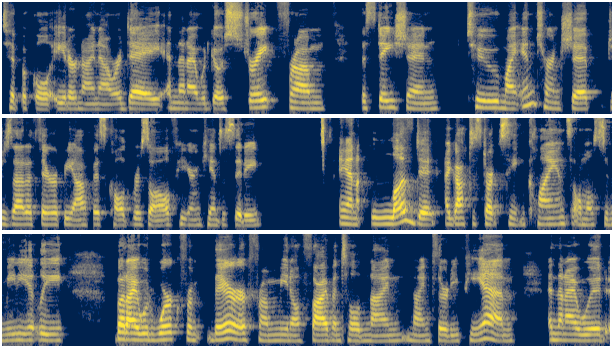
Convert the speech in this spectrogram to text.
typical eight or nine hour day, and then I would go straight from the station to my internship, which is at a therapy office called Resolve here in Kansas City. And loved it. I got to start seeing clients almost immediately but i would work from there from you know 5 until 9 nine thirty p.m and then i would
